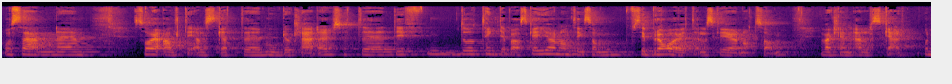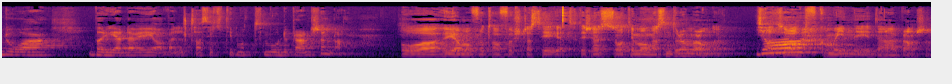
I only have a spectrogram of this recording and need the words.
Och sen eh, så har jag alltid älskat eh, mode och kläder. Så eh, det, då tänkte jag bara, ska jag göra någonting som ser bra ut eller ska jag göra något som jag verkligen älskar? Och då började jag väl ta sikte mot modebranschen då. Och hur gör man för att ta första steget? Det känns som att det är många som drömmer om det. Ja. Alltså att komma in i den här branschen.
